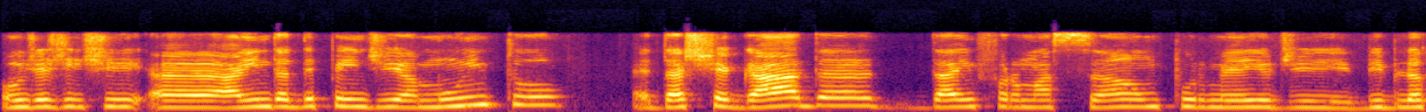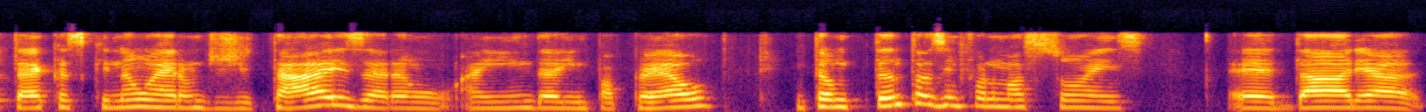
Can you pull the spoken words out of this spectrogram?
onde a gente uh, ainda dependia muito uh, da chegada da informação por meio de bibliotecas que não eram digitais, eram ainda em papel. Então, tanto as informações uh, da área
